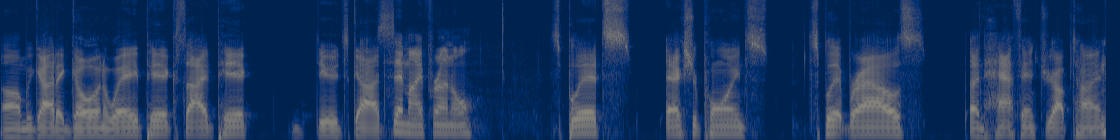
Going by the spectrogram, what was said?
Um, we got a going away pick, side pick. Dude's got Semi frontal. splits, extra points, split brows, a half inch drop time.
